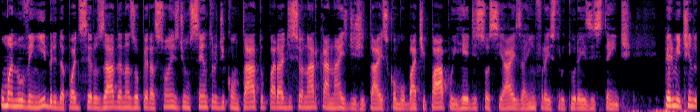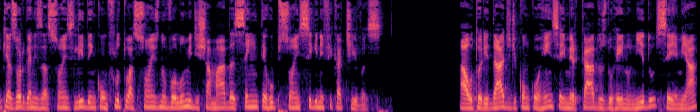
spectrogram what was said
uma nuvem híbrida pode ser usada nas operações de um centro de contato para adicionar canais digitais como bate-papo e redes sociais à infraestrutura existente, permitindo que as organizações lidem com flutuações no volume de chamadas sem interrupções significativas. A Autoridade de Concorrência e Mercados do Reino Unido, CMA,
